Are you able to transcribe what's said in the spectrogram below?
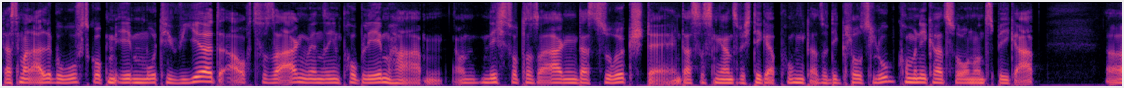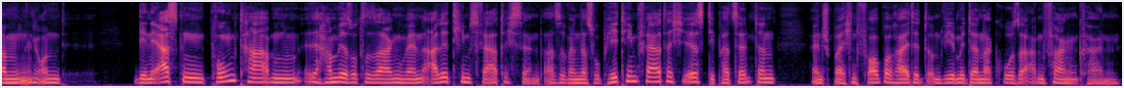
dass man alle Berufsgruppen eben motiviert, auch zu sagen, wenn sie ein Problem haben und nicht sozusagen das zurückstellen. Das ist ein ganz wichtiger Punkt. Also die Closed-Loop-Kommunikation und Speak Up. Ähm, und den ersten Punkt haben, haben wir sozusagen, wenn alle Teams fertig sind. Also wenn das OP-Team fertig ist, die Patientin entsprechend vorbereitet und wir mit der Narkose anfangen können.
